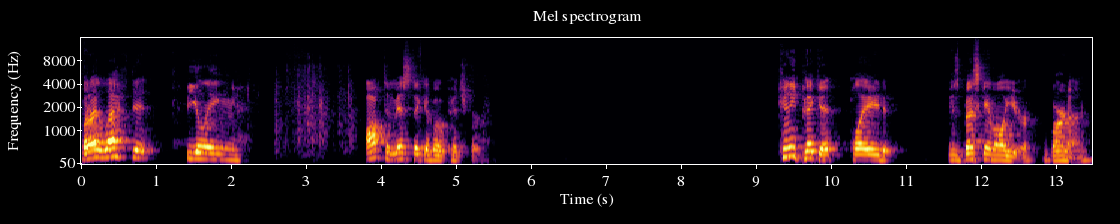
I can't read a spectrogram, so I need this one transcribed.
But I left it feeling optimistic about Pittsburgh. Kenny Pickett played his best game all year, bar none.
